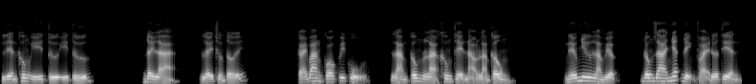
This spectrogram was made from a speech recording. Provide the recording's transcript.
liền không ý tứ ý tứ. Đây là, lấy thường tới. Cái bang có quy củ, làm công là không thể nào làm công. Nếu như làm việc, đông ra nhất định phải đưa tiền.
